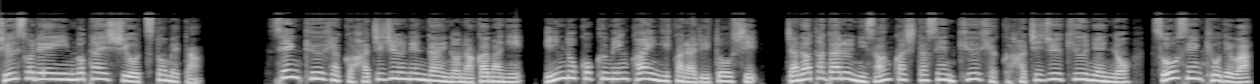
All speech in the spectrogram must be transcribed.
中ソ連インド大使を務めた。1980年代の半ばにインド国民会議から離党し、ジャナタダルに参加した1989年の総選挙では、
